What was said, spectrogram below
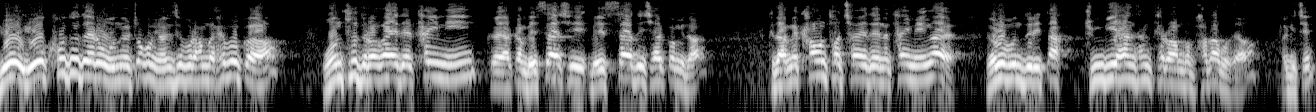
요, 요 코드대로 오늘 조금 연습을 한번 해볼 거야. 원투 들어가야 될 타이밍, 그 약간 메스하시, 메스하듯이 할 겁니다. 그 다음에 카운터 쳐야 되는 타이밍을 여러분들이 딱 준비한 상태로 한번 받아보세요. 알겠지?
